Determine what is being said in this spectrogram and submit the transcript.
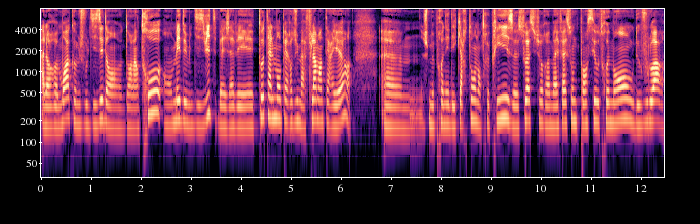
Alors euh, moi, comme je vous le disais dans dans l'intro, en mai 2018, ben, j'avais totalement perdu ma flamme intérieure. Euh, je me prenais des cartons en entreprise, soit sur ma façon de penser autrement ou de vouloir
